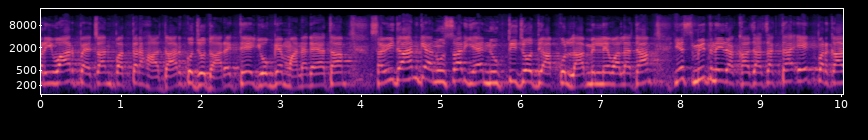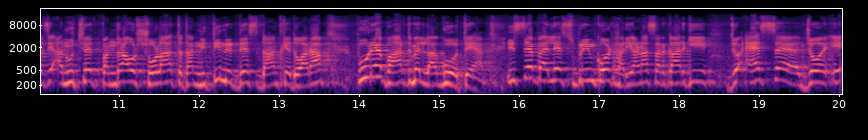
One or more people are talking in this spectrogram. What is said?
परिवार पहचान पत्र, आधार को जो धारक थे, योग्य माना गया था। संविधान के अनुसार यह नियुक्ति जो आपको लाभ मिलने वाला था। यह स्मित नहीं रखा जा सकता। एक प्रकार से अनुच्छेद 15 और 16 तथा नीति निर्देश सिद्धांत के द्वारा पूरे भारत में लागू होते हैं। इससे पहले सुप्रीम कोर्ट हरियाणा सरकार की जो एस, जो ए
